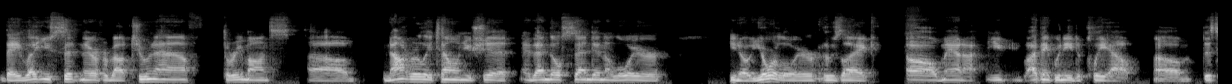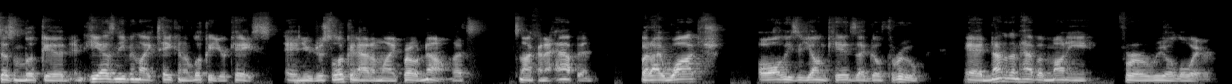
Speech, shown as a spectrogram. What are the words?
They let you sit in there for about two and a half, three months. Um, not really telling you shit, and then they'll send in a lawyer, you know, your lawyer who's like, "Oh man, I you, I think we need to plea out. Um, this doesn't look good," and he hasn't even like taken a look at your case, and you're just looking at him like, "Bro, no, that's it's not going to happen." But I watch all these young kids that go through, and none of them have a money for a real lawyer.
